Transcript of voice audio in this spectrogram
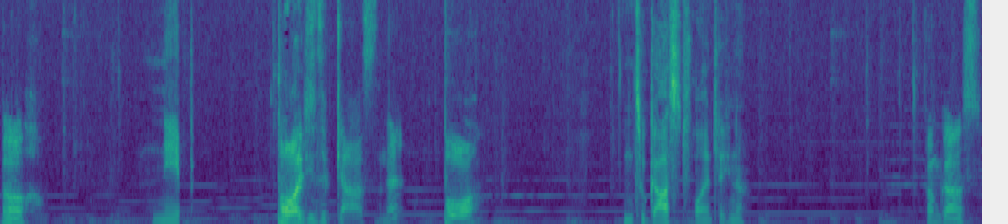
Doch. Nep. Boah, diese Gas, ne? Boah. Sind zu gastfreundlich, ne? Komm, Gas.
